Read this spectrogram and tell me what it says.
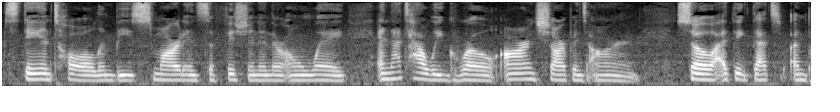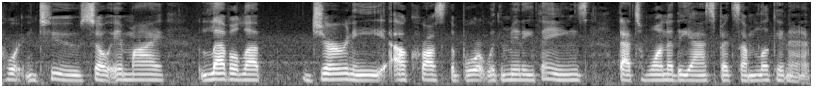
stand tall and be smart and sufficient in their own way. And that's how we grow. Iron sharpens iron. So I think that's important too. So in my level up journey across the board with many things, that's one of the aspects I'm looking at.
